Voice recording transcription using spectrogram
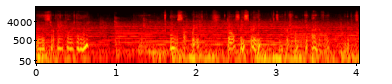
Right, get rid of certain color down. No, stop, wait. Don't say straight. It's the first one. Of it. Yeah, it's.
